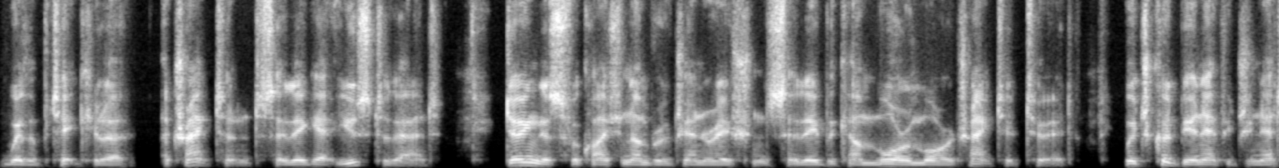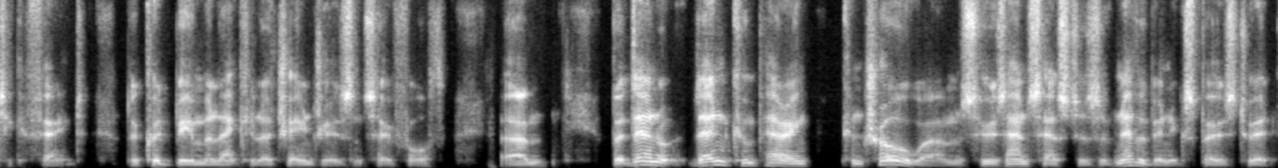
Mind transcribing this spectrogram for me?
with a particular attractant, so they get used to that. doing this for quite a number of generations, so they become more and more attracted to it, which could be an epigenetic effect. There could be molecular changes and so forth. Um, but then, then comparing control worms whose ancestors have never been exposed to it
